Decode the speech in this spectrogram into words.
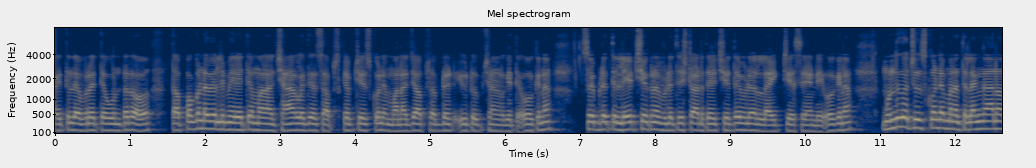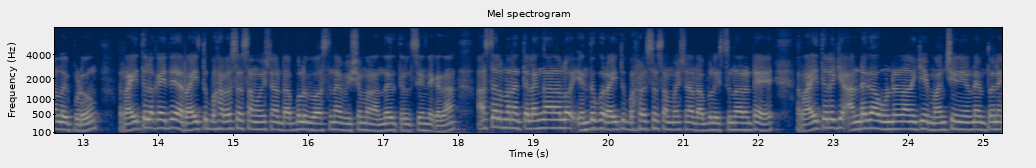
రైతులు ఎవరైతే ఉంటారో తప్పకుండా వెళ్ళి మీరైతే మన ఛానల్ అయితే సబ్స్క్రైబ్ చేసుకొని మన జాబ్స్ అప్డేట్ యూట్యూబ్ ఛానల్కి అయితే ఓకేనా? సో ఇప్పుడైతే లేట్ చేయకుండా వీడియో అయితే స్టార్ట్ అయితే చేద్దాం. వీడియోని లైక్ చేసేయండి. ఓకేనా? ముందుగా చూసుకుంటే మన తెలంగాణలో ఇప్పుడు రైతులకైతే రైతు భరోసా సంబంధించిన డబ్బులు వస్తున్న విషయం మన అందరికీ తెలిసిందే కదా. అసలు మన తెలంగాణలో ఎందుకు రైతు భరోసా సంబంధించిన డబ్బులు ఇస్తున్నారంటే రైతులకి అండగా ఉండడానికి మంచి నిర్ణయంతోనే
